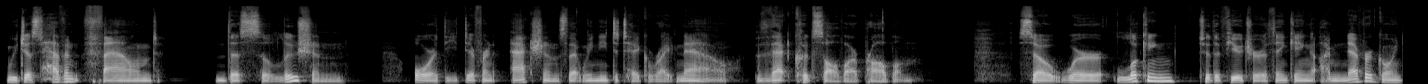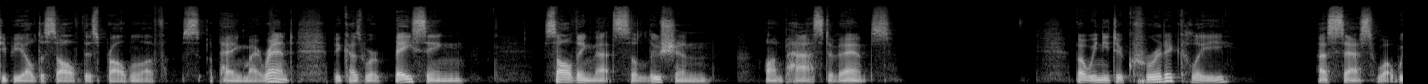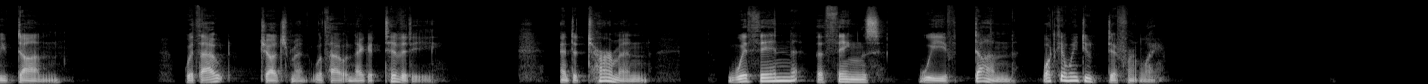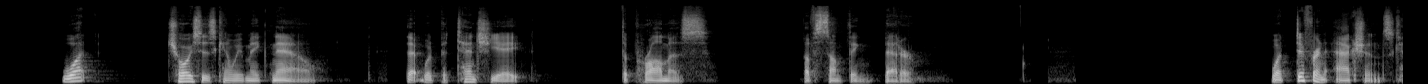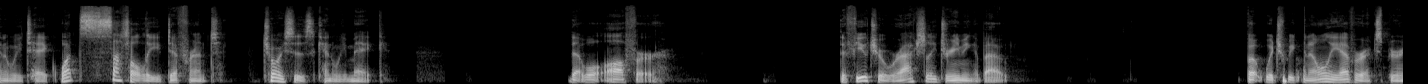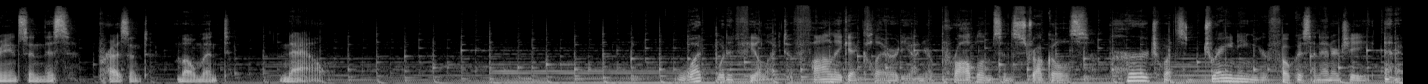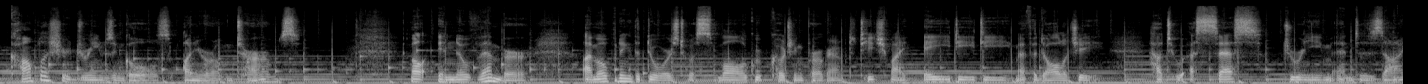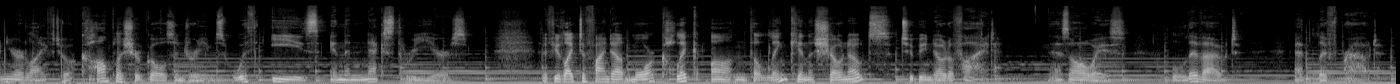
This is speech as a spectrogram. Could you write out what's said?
We just haven't found the solution or the different actions that we need to take right now that could solve our problem. So we're looking to the future thinking, I'm never going to be able to solve this problem of paying my rent because we're basing solving that solution on past events. But we need to critically assess what we've done without judgment, without negativity, and determine within the things we've done, what can we do differently? What choices can we make now that would potentiate the promise of something better? What different actions can we take? What subtly different choices can we make that will offer the future we're actually dreaming about, but which we can only ever experience in this present moment now? What would it feel like to finally get clarity on your problems and struggles, purge what's draining your focus and energy, and accomplish your dreams and goals on your own terms? Well, in November, I'm opening the doors to a small group coaching program to teach my ADD methodology, how to assess, dream, and design your life to accomplish your goals and dreams with ease in the next three years. If you'd like to find out more, click on the link in the show notes to be notified. As always, live out and live proud.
